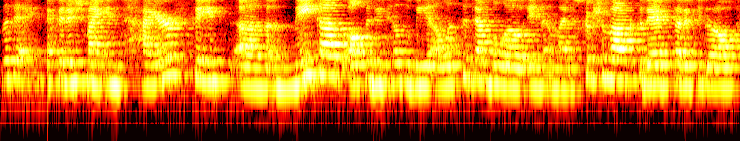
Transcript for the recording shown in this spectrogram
the day. I finished my entire face of makeup. All the details will be listed down below in my description box. Today I decided to go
